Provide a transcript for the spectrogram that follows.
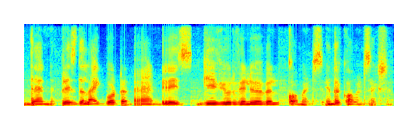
then press the like button and please give your valuable comments in the comment section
